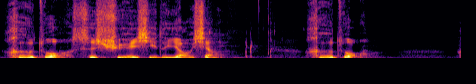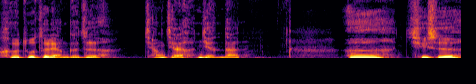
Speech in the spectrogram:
合作是学习的要项。合作，合作这两个字讲起来很简单。嗯，其实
